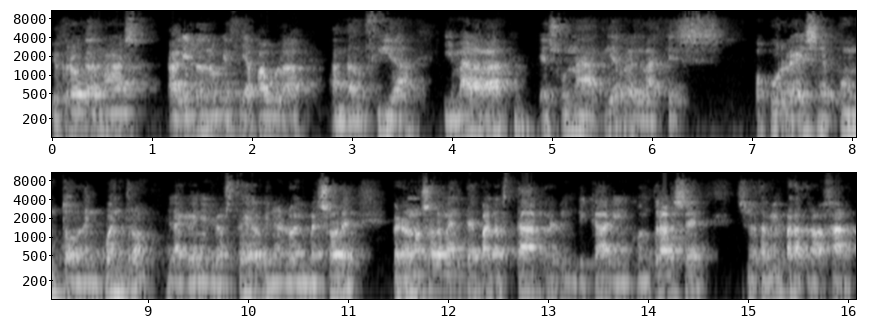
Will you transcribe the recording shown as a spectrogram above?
Yo creo que además, al hilo de lo que decía Paula, Andalucía y Málaga es una tierra en la que ocurre ese punto de encuentro en la que vienen los CEOs, vienen los inversores, pero no solamente para estar, reivindicar y encontrarse, sino también para trabajar.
